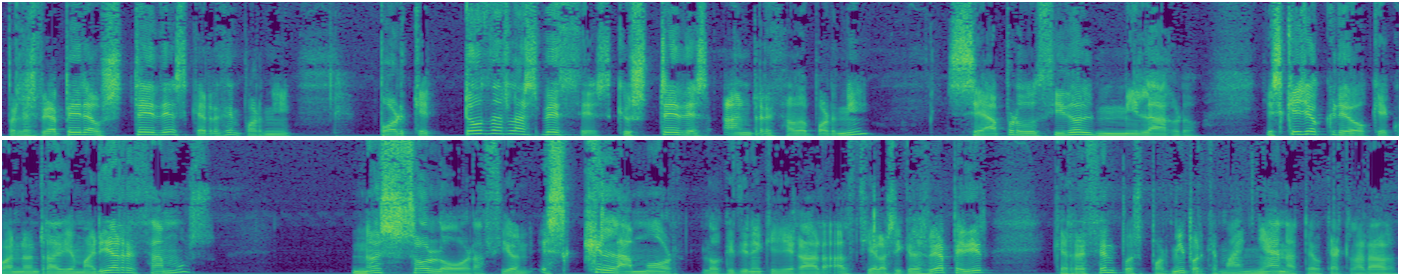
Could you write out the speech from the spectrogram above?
pues les voy a pedir a ustedes que recen por mí porque todas las veces que ustedes han rezado por mí, se ha producido el milagro. Y es que yo creo que cuando en Radio María rezamos, no es solo oración, es clamor lo que tiene que llegar al cielo. Así que les voy a pedir que recen pues por mí, porque mañana tengo que aclarar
